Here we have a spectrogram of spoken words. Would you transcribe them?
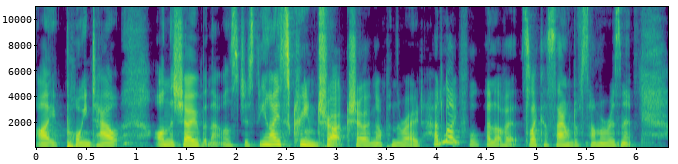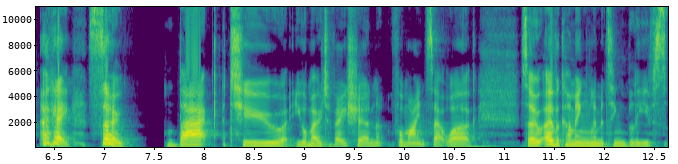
I point out on the show, but that was just the ice cream truck showing up on the road. How delightful. I love it. It's like a sound of summer, isn't it? Okay. So back to your motivation for mindset work. So, overcoming limiting beliefs,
